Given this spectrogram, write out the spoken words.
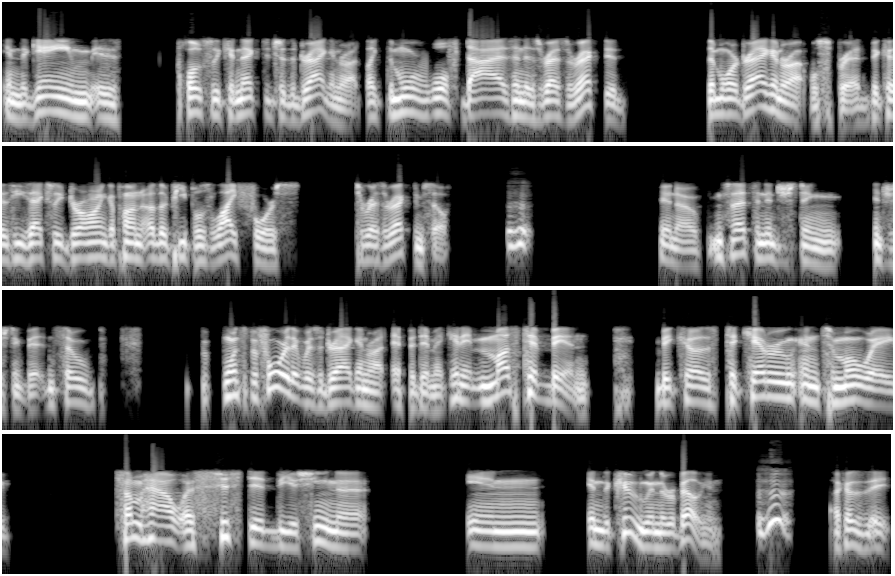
in the game is closely connected to the dragon rot. Like the more Wolf dies and is resurrected, the more dragon rot will spread because he's actually drawing upon other people's life force to resurrect himself. Mhm. You know, so that's an interesting, interesting bit. And so, once before there was a dragon rot epidemic, and it must have been because Takeru and Tomoe somehow assisted the Ashina in in the coup in the rebellion. Mhm. Because it,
